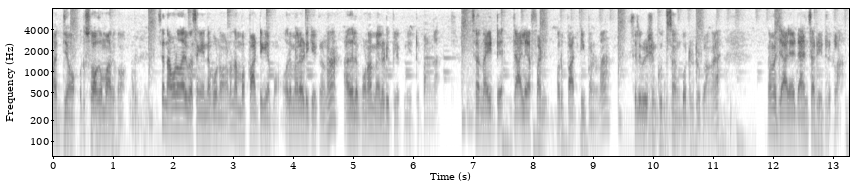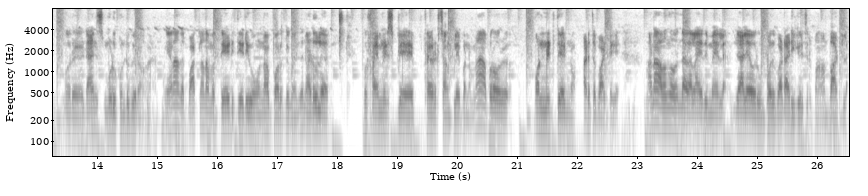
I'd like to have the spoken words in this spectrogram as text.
மதியம் ஒரு சோகமாக இருக்கும். சரி நம்மள மாதிரி பசங்க என்ன பண்ணுவாங்கன்னா நம்ம பாட்டு கேட்போம். ஒரு மெலோடி கேட்கணும்னா அதில் போனால் மெலோடி ப்ளே பண்ணிகிட்டு இருப்பாங்க. சார் நைட்டு ஜாலியாக ஃபன் ஒரு பார்ட்டி பண்ணோன்னா செலிப்ரேஷன் குத்து சாங் போட்டுட்ருப்பாங்க நம்ம ஜாலியாக டான்ஸ் ஆடிட்டு இருக்கலாம். ஒரு டான்ஸ் மூடு கொண்டு போயிடுவாங்க ஏன்னா அந்த பாட்டெலாம் நம்ம தேடி தேடி ஒவ்வொன்றா போகிறதுக்கு வந்து நடுவில் ஒரு five minutes play favourite song play பண்ணோம்னா அப்புறம் ஒரு ஒன் மினிட் தேடணும் அடுத்த பாட்டுக்கு. ஆனால் அவங்க வந்து அதெல்லாம் எதுவுமே இல்லை. ஜாலியாக ஒரு முப்பது பாட்டு அடிக்க வச்சுருப்பாங்க பாட்டில்.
